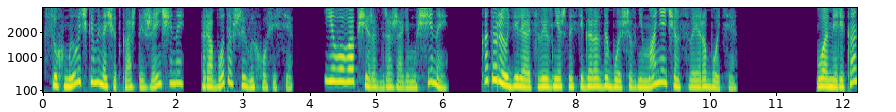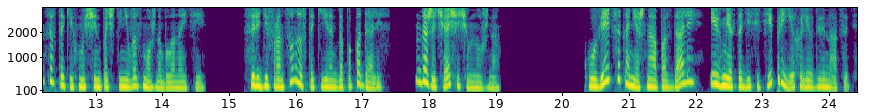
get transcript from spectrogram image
с ухмылочками насчет каждой женщины, работавшей в их офисе. Его вообще раздражали мужчины, которые уделяют своей внешности гораздо больше внимания, чем своей работе. У американцев таких мужчин почти невозможно было найти. Среди французов такие иногда попадались, даже чаще, чем нужно. Кувейцы, конечно, опоздали и вместо десяти приехали в двенадцать.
